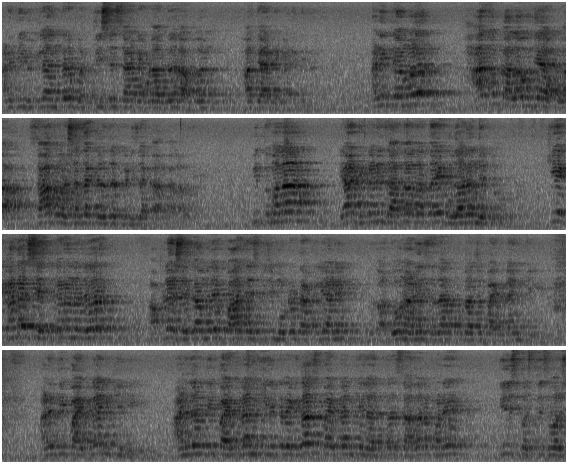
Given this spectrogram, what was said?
आणि ती विकल्यानंतर बत्तीसशे साठ एवढा दर आपण हा त्या ठिकाणी दिला. आणि त्यामुळं हा जो कालावधी आहे आपला सात वर्षाचा कर्ज फेडीचा का- कालावधी मी तुम्हाला या ठिकाणी जाता जाता एक उदाहरण देतो की एखाद्या शेतकऱ्यानं जर आपल्या शेतामध्ये पाच एस ची मोटर टाकली आणि दोन अडीच हजार फुटाची पाईपलाईन केली. आणि ती पाईपलाईन केली आणि जर ती पाईपलाईन केली तर एकदाच पाईपलाईन केल्यानंतर साधारणपणे तीस पस्तीस वर्ष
